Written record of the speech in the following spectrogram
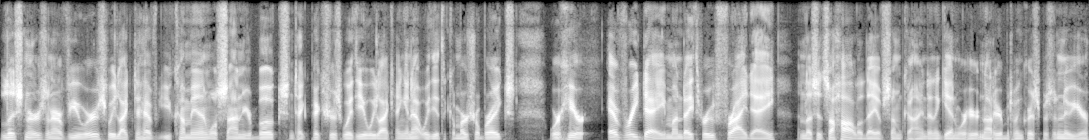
listeners and our viewers. We like to have you come in. We'll sign your books and take pictures with you. We like hanging out with you at the commercial breaks. We're here every day, Monday through Friday, unless it's a holiday of some kind. And again, we're here not here between Christmas and New Year.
